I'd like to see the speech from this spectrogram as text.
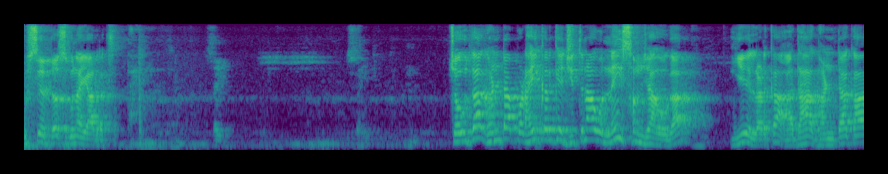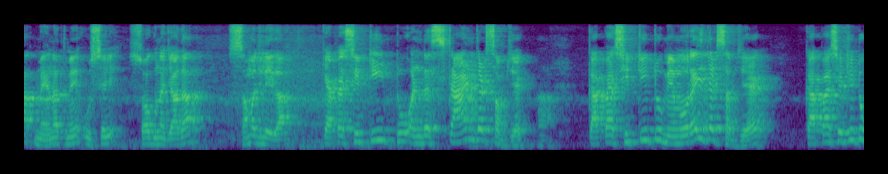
उससे दस गुना याद रख सकता है। सही। सही। चौदह घंटा पढ़ाई करके जितना वो नहीं समझा होगा ये लड़का आधा घंटा का मेहनत में उससे सौ गुना ज़्यादा समझ लेगा। Capacity to understand that subject capacity to memorise that subject capacity to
